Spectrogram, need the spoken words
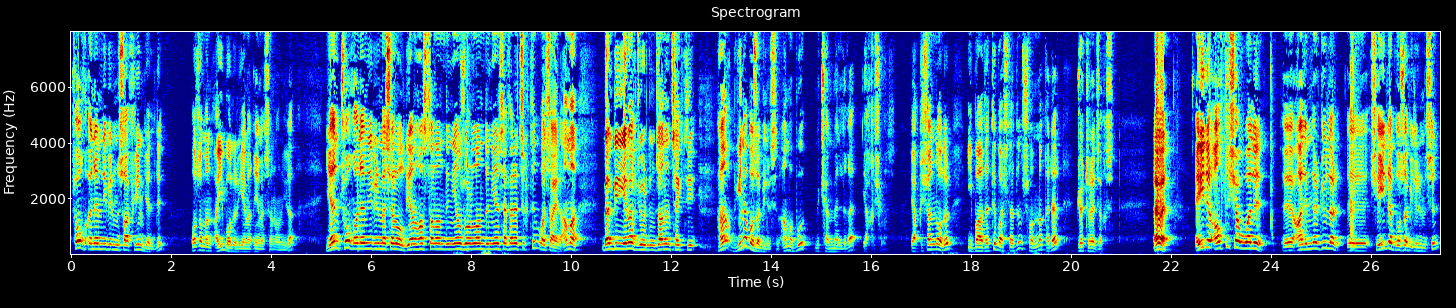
Çok önemli bir misafirin geldi. O zaman ayıp olur yemek yemesen onunla. Yen çok önemli bir mesele oldu. Yen hastalandın, yen zorlandın, yen sefere çıktın vesaire. Ama ben bir yemek gördüm, canın çekti. Ha yine bozabilirsin. Ama bu mükemmelliğe yakışmaz. Yakışan ne olur? İbadeti başladın sonuna kadar götüreceksin. Evet. İyidir altı şevvali e, alimler diyorlar e, şeyi de bozabilir misin?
